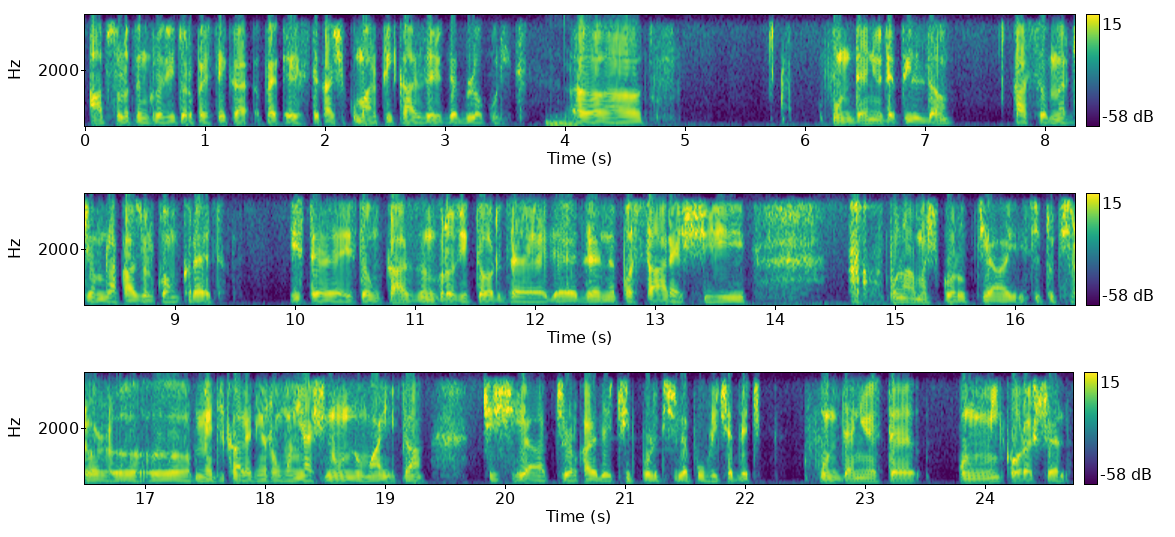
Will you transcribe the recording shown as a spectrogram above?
absolut îngrozitor, este ca, este ca și cum ar pica zeci de blocuri. Uh, Fundeniu, de pildă, ca să mergem la cazul concret, este, este un caz îngrozitor de, de, de nepăsare și până la urmă și corupția instituțiilor uh, uh, medicale din România și nu numai, da, ci și a celor care decid politicile publice. Deci Fundeniu este un mic orășel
